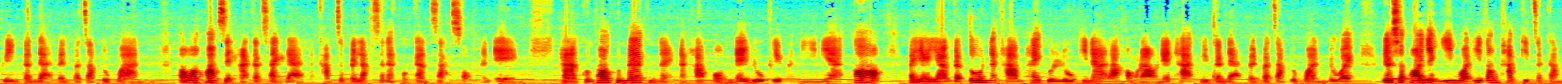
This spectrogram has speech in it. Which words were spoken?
ครีมกันแดดเป็นประจำทุกวัน เพราะว่าความเสียหายจากแสงแดดนะครับจะเป็นลักษณะของการสะสมนั่นเอง หากคุณพ่อคุณแม่คุณไหนนะครับผมได้ดูคลิปอันนี้เนี่ยก็พยายามกระตุ้นนะครับให้คุณลูกที่น่ารักของเราเนี่ยทาครีมกันแดดเป็นประจำทุกวันด้วย โดยเฉพาะอย่างยิ่งวันที่ต้องทำกิจกรรม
